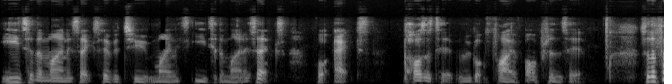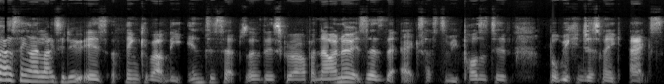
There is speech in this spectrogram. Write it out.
e to the minus x over 2 minus e to the minus x, for x positive. And we've got five options here. So the first thing I like to do is think about the intercepts of this graph. And now I know it says that x has to be positive, but we can just make x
